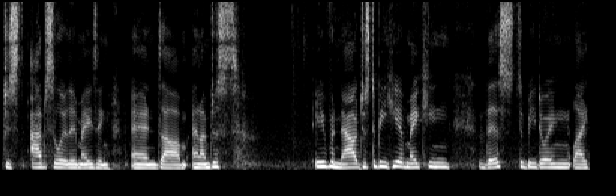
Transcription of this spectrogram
just absolutely amazing. And um, and I'm just even now just to be here making this to be doing like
